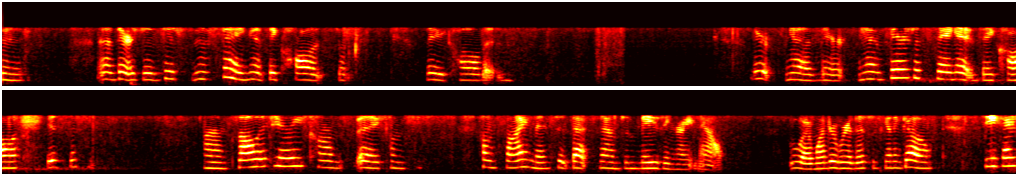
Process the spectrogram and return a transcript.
uh, there's a, this this thing that they call it. Some, they called it. There, yeah, there, yeah, there's a thing it, they call it's this um, solitary com, uh, confinement. That sounds amazing right now. Ooh, I wonder where this is gonna go. See you guys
